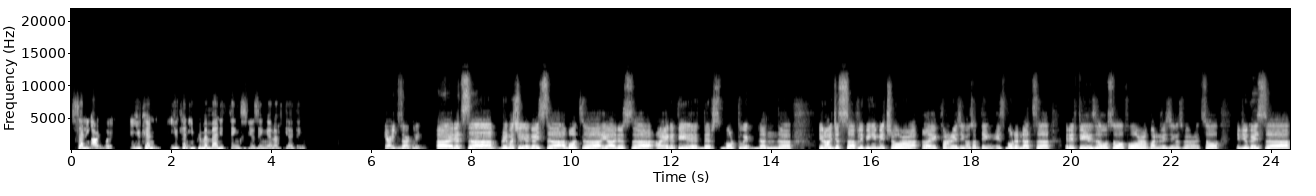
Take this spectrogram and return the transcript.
selling artwork. You can you can implement many things using NFT. I think. Yeah, exactly. Uh, that's uh, pretty much it, yeah, guys. Uh, about uh, yeah, there's uh, NFT. Uh, there's more to it than the, you know, just uh, flipping image or like fundraising or something. It's more than that. Uh, NFT is also for fundraising as well, right? So if you guys uh,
